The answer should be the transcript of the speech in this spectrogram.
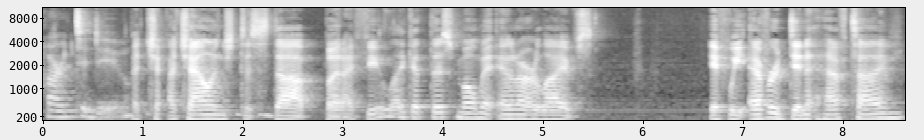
Hard to do. a, ch- a challenge to stop, but I feel like at this moment in our lives, if we ever didn't have time,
